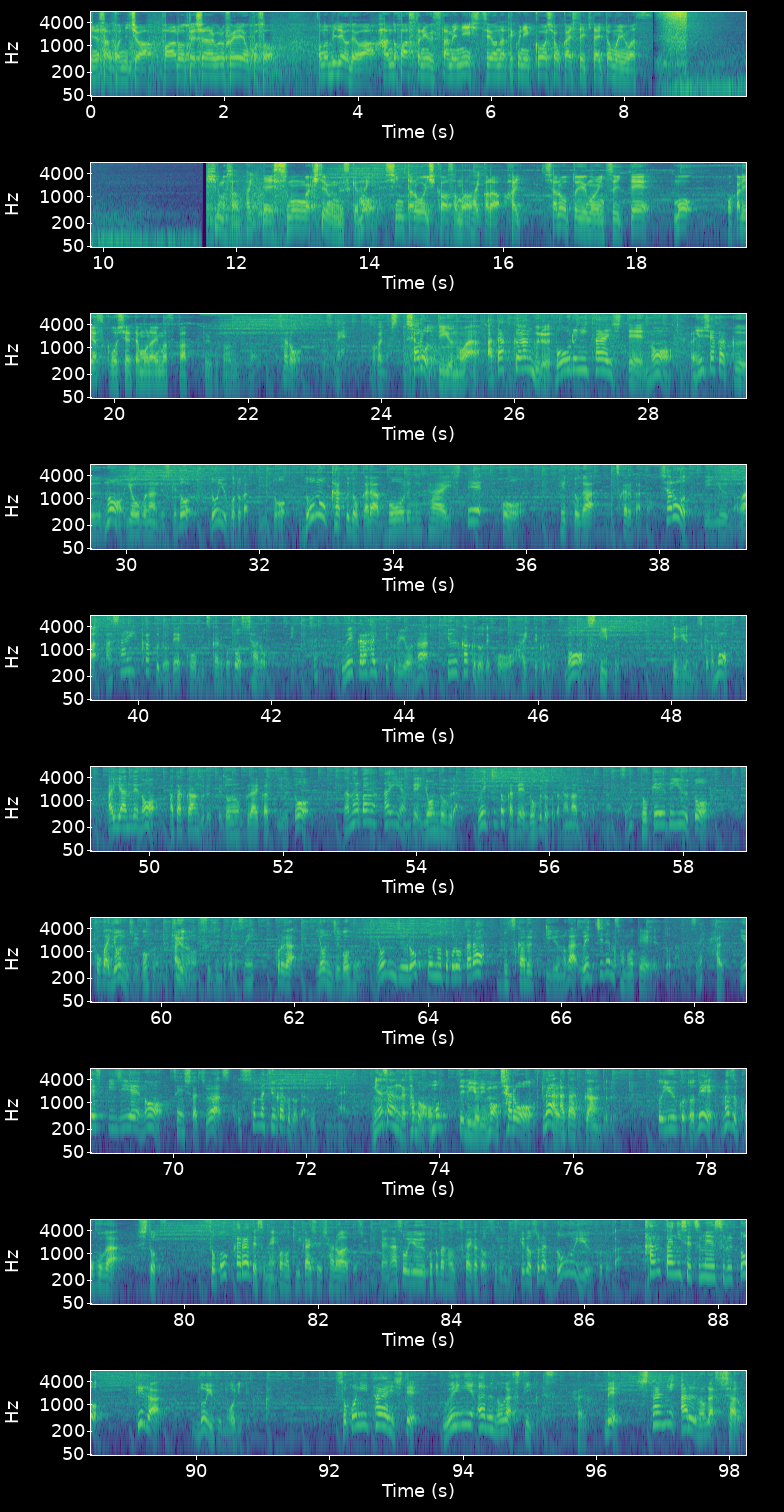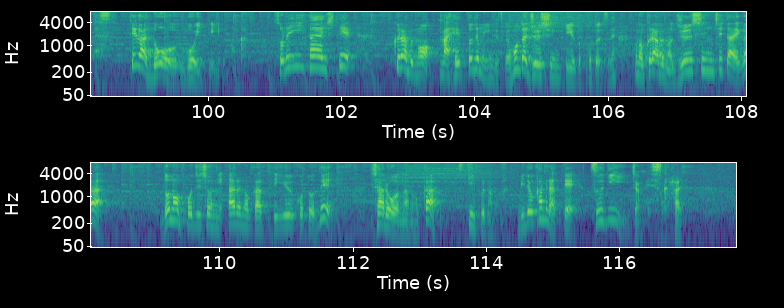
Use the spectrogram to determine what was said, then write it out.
皆さんこんにちは。パワーローテーショナルゴルフへようこそ。このビデオではハンドファーストに打つために必要なテクニックを紹介していきたいと思います。昼間さん、はい、えー、質問が来てるんですけど、はい、慎太郎石川様から、はい、はい、シャローというものについても分かりやすく教えてもらえますか？ということなんですが。シャローですね分かりました。シャローっていうのはアタックアングルボールに対しての入射角の用語なんですけど、どういうことかっていうとどの角度からボールに対してこうヘッドがぶつかるかと。シャローっていうのは浅い角度でこうぶつかることをシャローっていうんですね。上から入ってくるような急角度でこう入ってくるのをスティープっていうんですけどもアイアンでのアタックアングルってどのくらいかっていうと7番アイアンで4度ぐらい。ウェッジとかで6度とか7度なんですね。時計でいうとここが45分。9の数字のところですね、はい、これが45分。46分のところからぶつかるっていうのがウェッジでもその程度なんですね、はい、USPGA の選手たちはそんな急角度では打っていない。皆さんが多分思ってるよりもシャローなアタックアングルということで、はい、まずここが1つそこからですねこの切り返しでシャローアウトするみたいなそういう言葉の使い方をするんですけどそれはどういうことか。簡単に説明すると手がどういうふうに降りてくるか。そこに対して上にあるのがスティープです、はい、で下にあるのがシャローです。手がどう動いているのか。それに対してクラブの、まあ、ヘッドでもいいんですけど本当は重心っていうことですね。このクラブの重心自体がどのポジションにあるのかっていうことでシャローなのかスティープなのか。ビデオカメラって 2D じゃないですか、はい、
